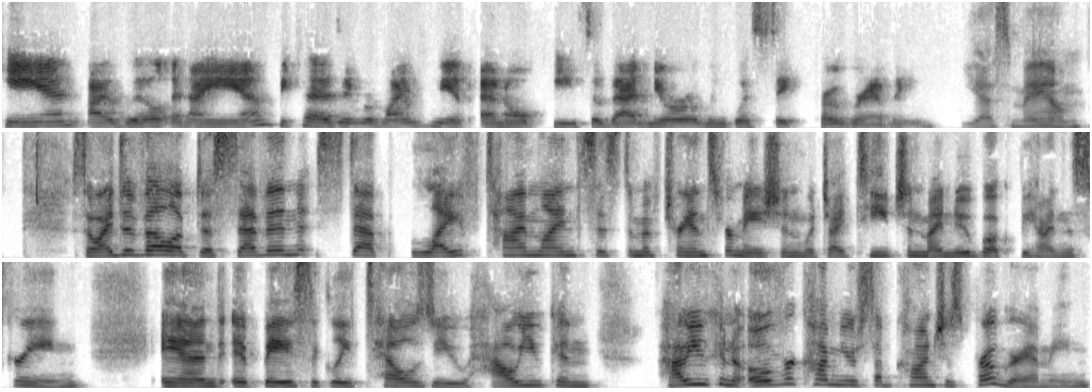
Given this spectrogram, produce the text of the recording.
can, I will, and I am because it reminds me of NLP. So that neuro linguistic programming. Yes, ma'am. So I developed a seven step life timeline system of transformation, which I teach in my new book, Behind the Screen. And it basically tells you how you can how you can overcome your subconscious programming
